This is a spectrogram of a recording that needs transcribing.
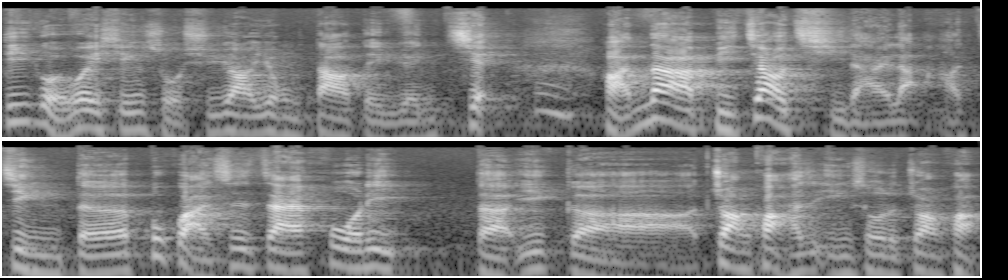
低轨卫星所需要用到的元件。嗯，好，那比较起来了哈，景德不管是在获利的一个状况，还是营收的状况。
